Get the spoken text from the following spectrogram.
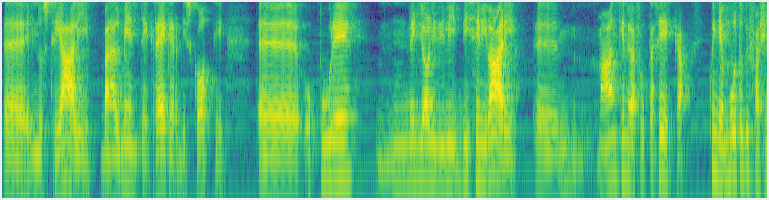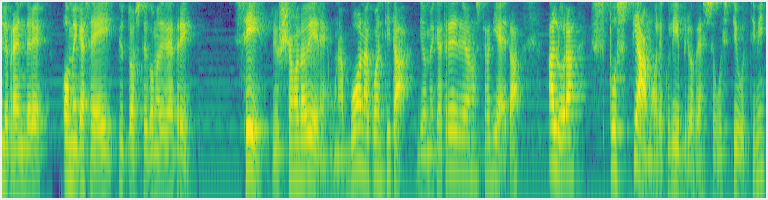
eh, industriali, banalmente cracker, biscotti, eh, oppure negli oli di, di semi vari, eh, ma anche nella frutta secca, quindi è molto più facile prendere omega 6 piuttosto che omega 3. Se riusciamo ad avere una buona quantità di omega 3 nella nostra dieta, allora spostiamo l'equilibrio verso questi ultimi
